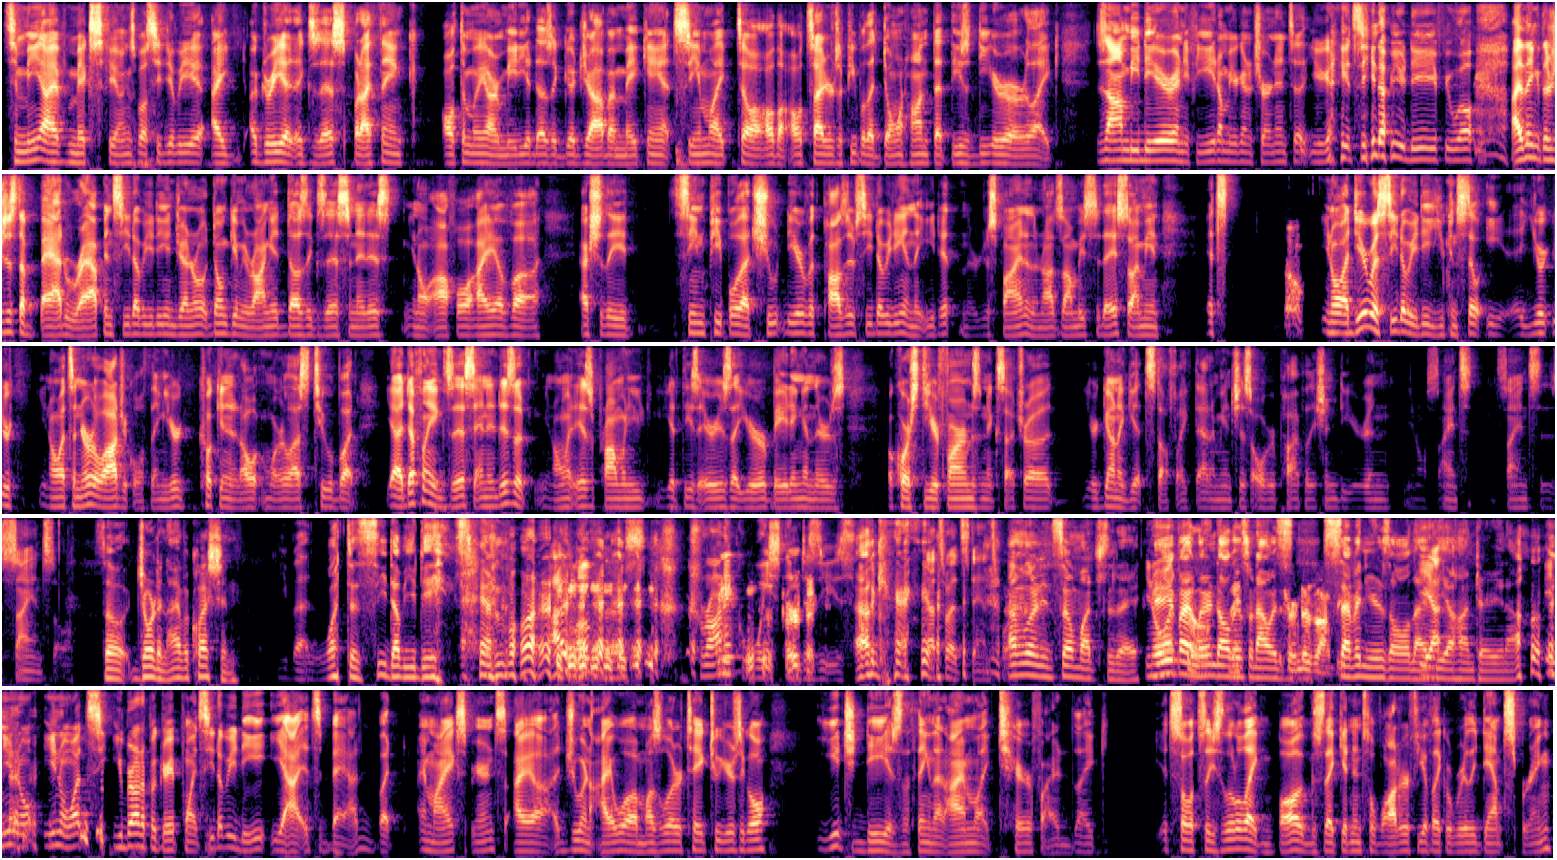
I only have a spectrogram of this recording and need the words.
to me, I have mixed feelings about CWD. I agree it exists, but I think ultimately our media does a good job of making it seem like to all the outsiders or people that don't hunt that these deer are like zombie deer, and if you eat them, you're going to turn into you're going to get CWD, if you will. I think there's just a bad rap in CWD in general. Don't get me wrong; it does exist, and it is you know awful. I have uh, actually seen people that shoot deer with positive CWD and they eat it and they're just fine and they're not zombies today. So I mean, it's No. you know, a deer with CWD you can still eat. You're, you're, you know, it's a neurological thing. You're cooking it out more or less too. But yeah, it definitely exists, and it is a, you know, it is a problem when you, you get these areas that you're baiting, and there's, of course, deer farms and etc. You're gonna get stuff like that. I mean, it's just overpopulation deer, and you know, science, science is science. So So, Jordan, I have a question. You bet. What does CWD stand for? I love this. Chronic wasting perfect. disease. okay. That's what it stands for. I'm learning so much today. You know Maybe what? if I No, learned all they- this when I was turned to zombies. seven years old, I'd Yeah. be a hunter, you know? and you know, you know what? C- you brought up a great point. CWD, yeah, it's bad, but in my experience, I uh, drew an Iowa muzzleloader take two years ago. EHD is the thing that I'm like terrified. Like, it's so it's these little like bugs that get into the water if you have like a really damp spring,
